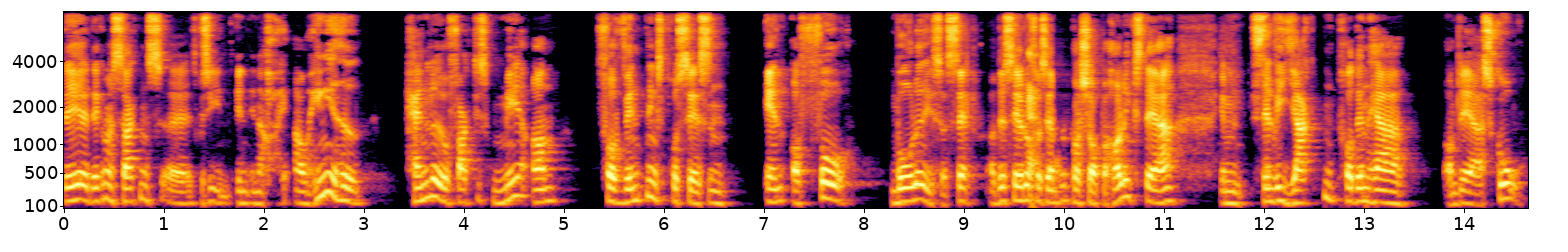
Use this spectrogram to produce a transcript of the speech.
det, det kan man sagtens, øh, skal sige, en, en afhængighed handler jo faktisk mere om forventningsprocessen, end at få målet i sig selv. Og det ser du ja. for eksempel på Shopaholics, det er jamen, selve jagten på den her, om det er sko,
